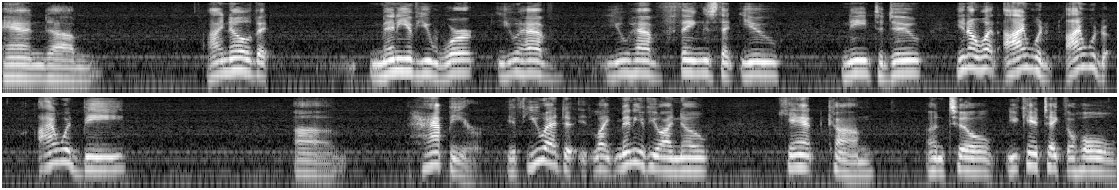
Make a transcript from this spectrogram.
and um, I know that many of you work. You have you have things that you need to do. You know what? I would, I would, I would be uh, happier if you had to. Like many of you I know, can't come until you can't take the whole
